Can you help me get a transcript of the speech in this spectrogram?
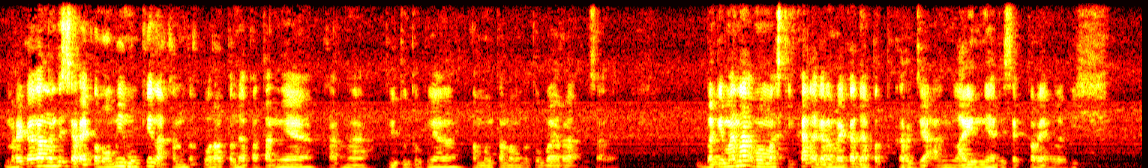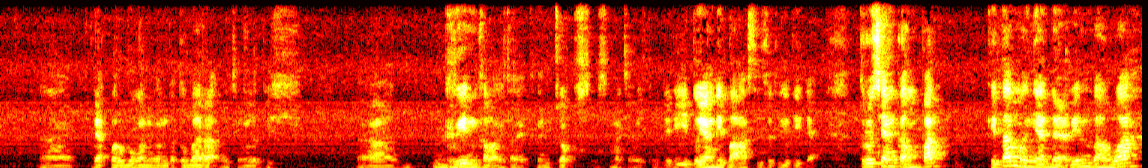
mereka kan nanti secara ekonomi mungkin akan berkurang pendapatannya karena ditutupnya tambang-tambang batu bara misalnya. Bagaimana memastikan agar mereka dapat pekerjaan lainnya di sektor yang lebih uh, tidak berhubungan dengan batu bara, yang lebih uh, green kalau kita green jobs semacam itu. Jadi itu yang dibahas di studi ketiga. Terus yang keempat, kita menyadarin bahwa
